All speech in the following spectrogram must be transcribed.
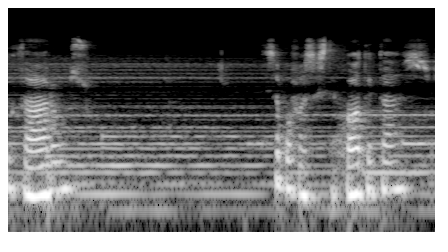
του θάρρους, της αποφασιστικότητας,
